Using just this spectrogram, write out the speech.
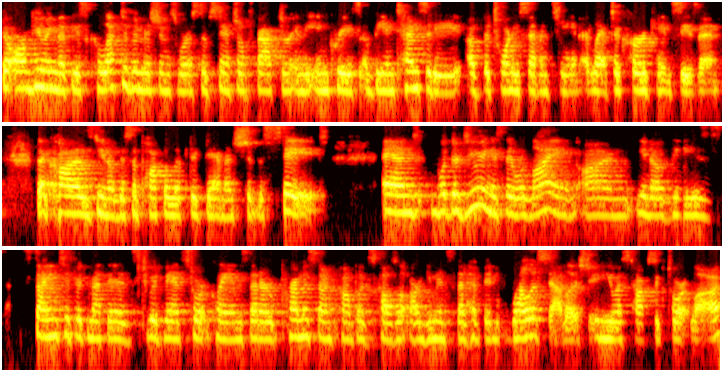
they're arguing that these collective emissions were a substantial factor in the increase of the intensity of the 2017 Atlantic hurricane season that caused, you know, this apocalyptic damage to the state. And what they're doing is they're relying on, you know, these scientific methods to advance tort claims that are premised on complex causal arguments that have been well established in US toxic tort law.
